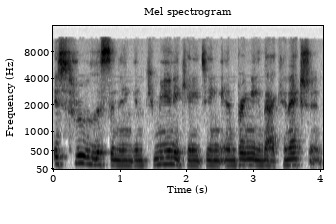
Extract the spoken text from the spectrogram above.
is through listening and communicating and bringing that connection.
